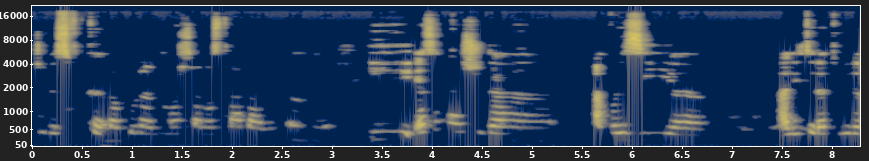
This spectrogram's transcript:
diversificando, procurando mostrar nosso trabalho. Uhum. E essa parte da, a poesia, a literatura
